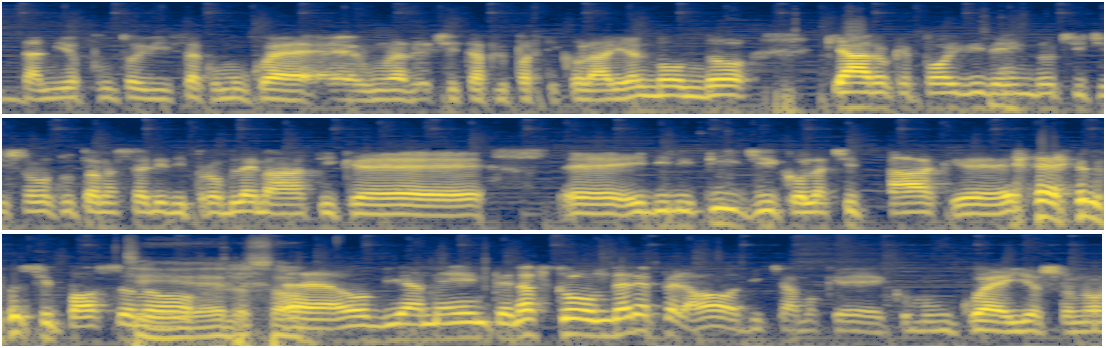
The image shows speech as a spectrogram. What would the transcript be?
dal mio punto di vista comunque è una delle città più particolari al mondo. Chiaro che poi vivendoci ci sono tutta una serie di problematiche eh, e di litigi con la città che non si possono sì, eh, so. eh, ovviamente nascondere, però diciamo che comunque io sono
